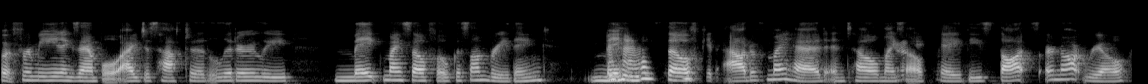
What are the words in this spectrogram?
But for me, an example, I just have to literally make myself focus on breathing, make mm-hmm. myself get out of my head and tell myself, okay, these thoughts are not real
